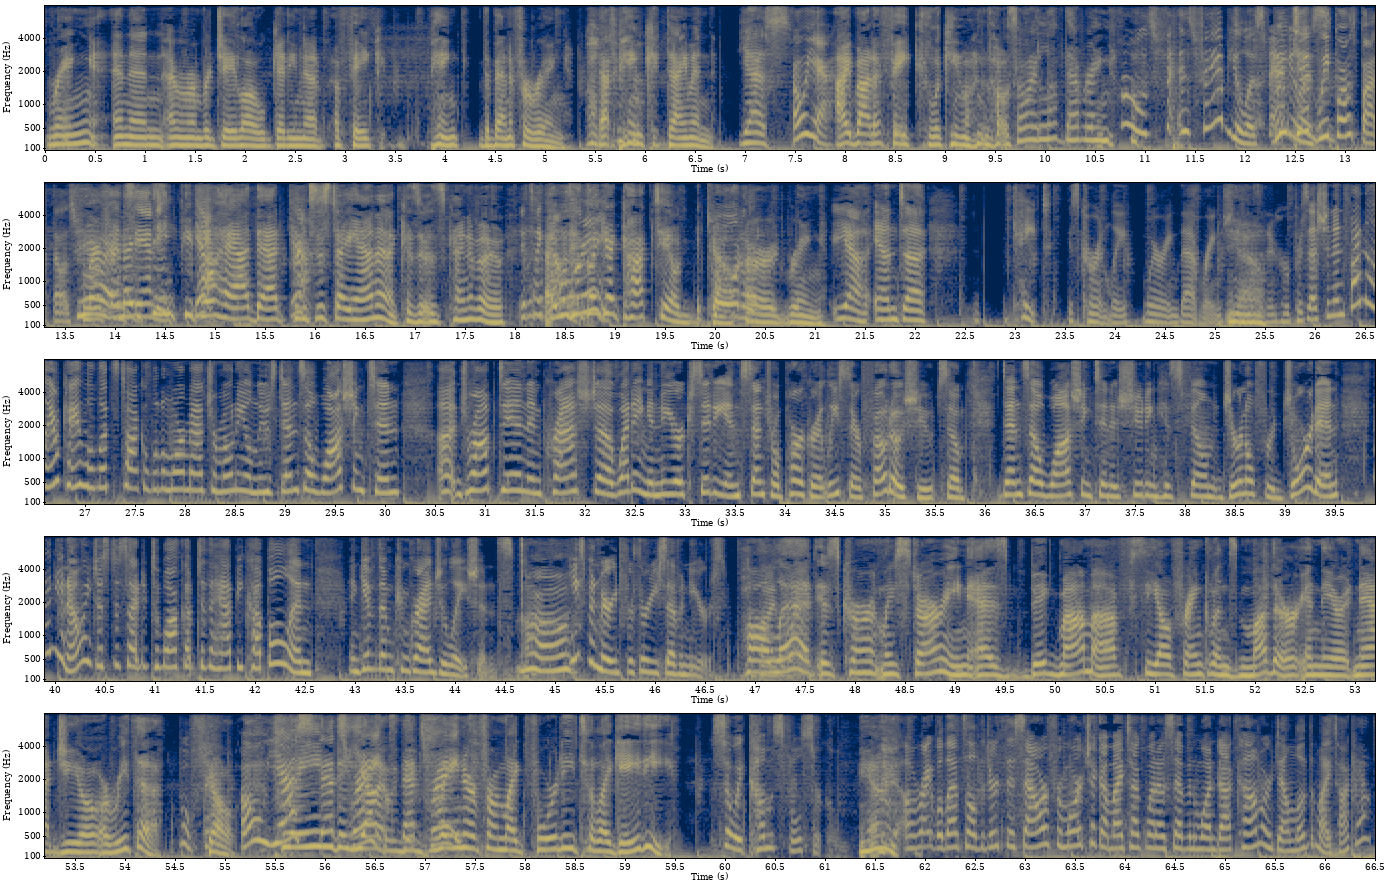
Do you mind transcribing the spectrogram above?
Ring. And then I remember J Lo getting a, a fake pink the Bennifer ring. that pink diamond. Yes. Oh yeah. I bought a fake looking one of those. Oh, I love that ring. Oh, it's, fa- it's fabulous. we Fabulous. did. We both bought those from our friend and I Sandy. think people yeah. had that Princess Diana because it was kind of a. It's like it would a look like a cocktail go- Totally. ring. Yeah, and uh, Kate is currently wearing that ring. She Yeah. has it in her possession. And finally, okay, well, let's talk a little more matrimonial news. Denzel Washington uh, dropped in and crashed a wedding in New York City in Central Park, or at least their photo shoot. So Denzel Washington is shooting his film Journal for Jordan, and you know he just decided to walk up to the happy couple and and give them congratulations. Oh. He's been married for 37 years. the. Paulette is currently starring as Big Mama, C.L. Franklin's mother, in their Nat Geo Aretha show. Oh, yes, Playing that's the right, young- that's right. her from like 40 to like 80. So it comes full circle. Yeah. All right, well, that's all the dirt this hour. For more, check out mytalk1071.com or download the MyTalk app.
